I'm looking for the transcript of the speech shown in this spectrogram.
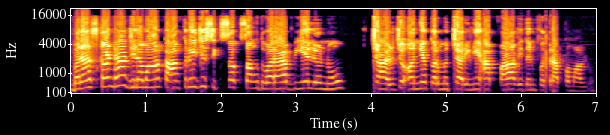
બનાસકાંઠા જિલ્લામાં કાંકરેજ શિક્ષક સંઘ દ્વારા બીએલઓ નો ચાર્જ અન્ય કર્મચારીને આપવા આવેદનપત્ર આપવામાં આવ્યું.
